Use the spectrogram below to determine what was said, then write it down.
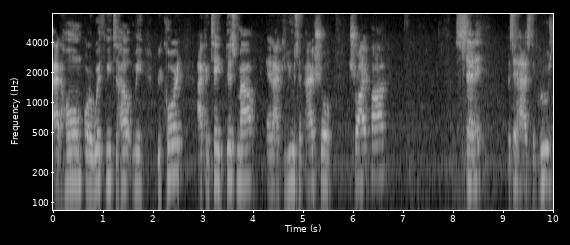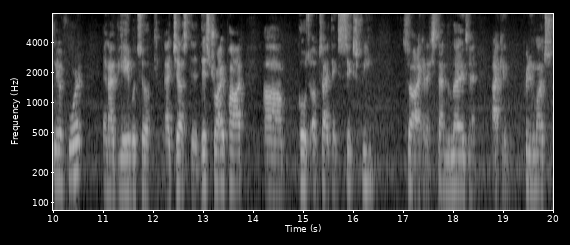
at home or with me to help me record. I can take this mount and I can use an actual tripod, set it, because it has the grooves there for it, and I'd be able to adjust it. This tripod um, goes up to I think six feet, so I can extend the legs and I can pretty much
